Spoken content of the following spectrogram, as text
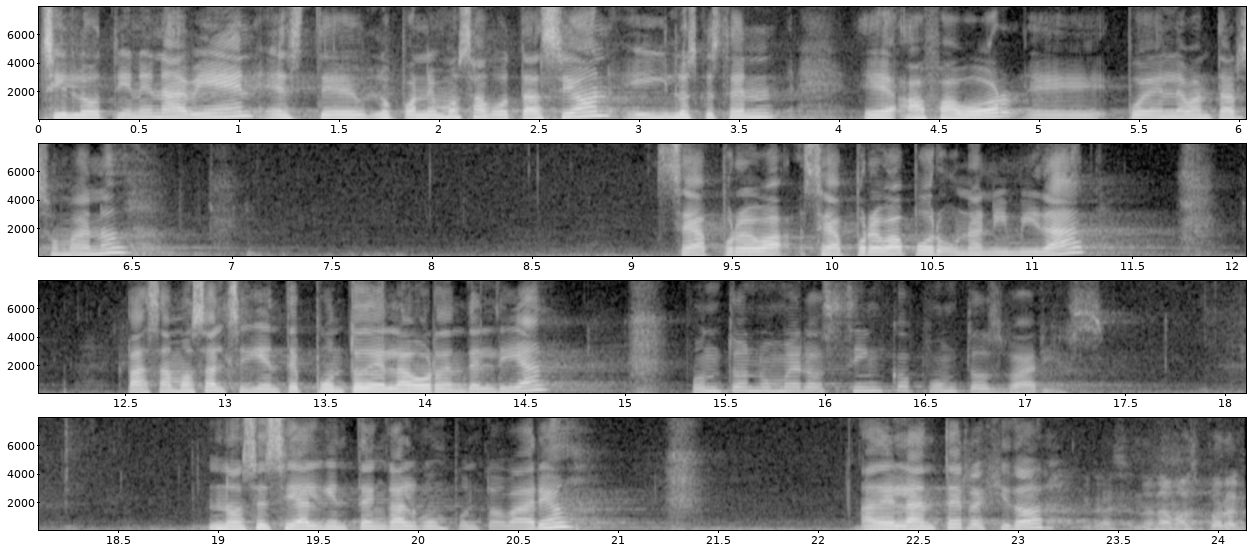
Si lo tienen a bien, este, lo ponemos a votación y los que estén eh, a favor pueden levantar su mano. Se aprueba, se aprueba por unanimidad. Pasamos al siguiente punto de la orden del día. Punto número 5, puntos varios. No sé si alguien tenga algún punto vario. Adelante, regidor. Gracias. Nada más para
